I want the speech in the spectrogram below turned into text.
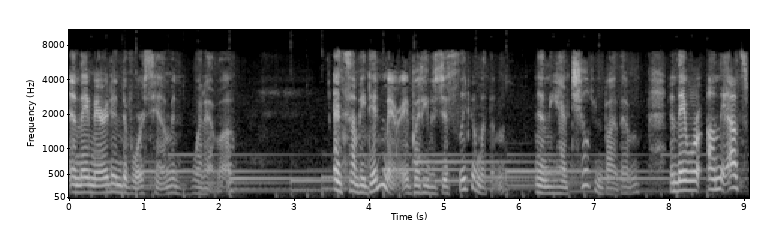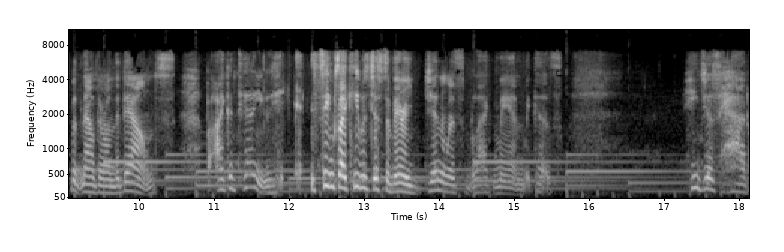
and they married and divorced him and whatever and some he didn't marry, but he was just sleeping with them. And he had children by them. And they were on the ups, but now they're on the downs. But I can tell you, it seems like he was just a very generous black man because he just had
